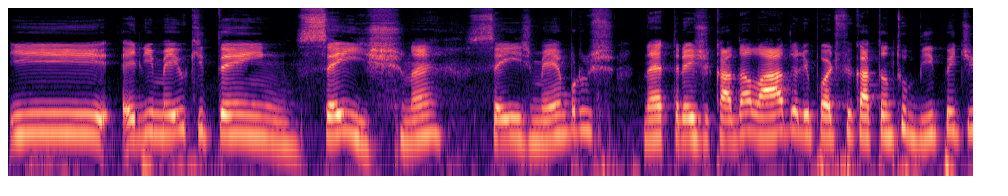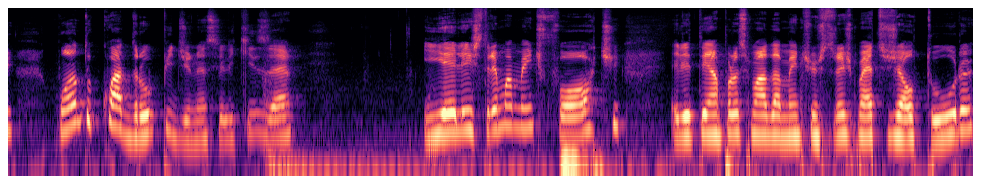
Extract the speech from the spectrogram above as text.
E ele meio que tem seis, né? Seis membros, né? Três de cada lado. Ele pode ficar tanto bípede quanto quadrúpede, né? Se ele quiser. E ele é extremamente forte. Ele tem aproximadamente uns 3 metros de altura.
